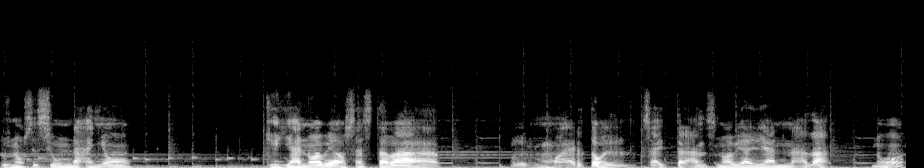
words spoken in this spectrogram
pues no sé si un año que ya no había, o sea, estaba muerto el side trans, no había ya nada, ¿no?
